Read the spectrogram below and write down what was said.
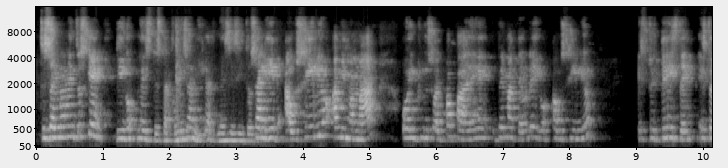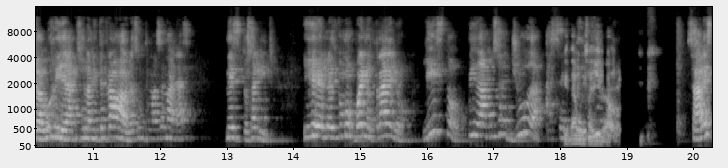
Entonces hay momentos que digo, necesito estar con mis amigas, necesito salir, auxilio a mi mamá o incluso al papá de, de Mateo, le digo, auxilio, estoy triste, estoy aburrida, solamente he trabajado las últimas semanas, necesito salir. Y él es como, bueno, tráelo, listo, pidamos ayuda, pidamos ayuda. ¿Sabes?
